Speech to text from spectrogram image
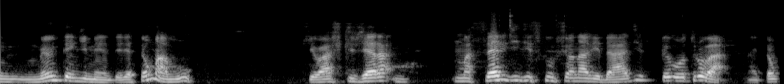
no meu entendimento, ele é tão maluco que eu acho que gera uma série de disfuncionalidades pelo outro lado. Né? Então,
